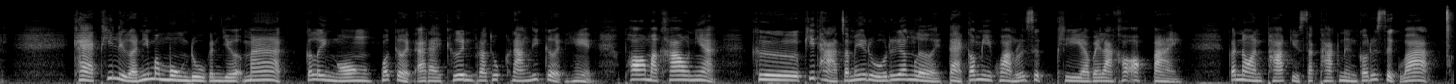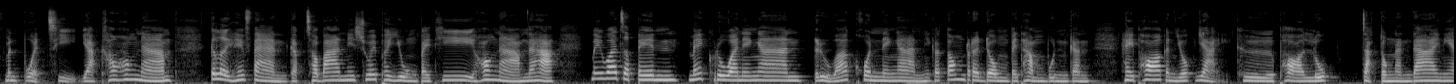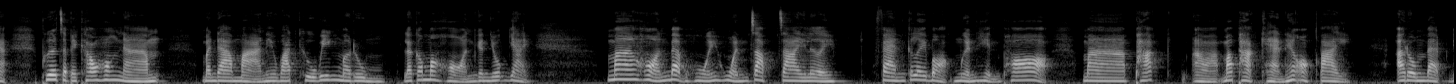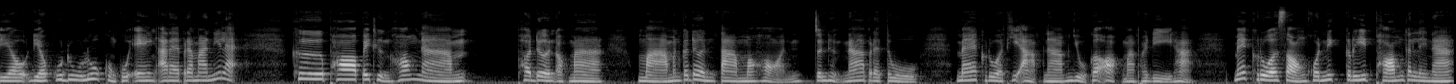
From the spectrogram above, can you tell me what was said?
แขกที่เหลือนี่มามุงดูกันเยอะมาก ก็เลยงงว่าเกิดอะไรขึ้น เพราะทุกครั้งที่เกิดเหตุ พ่อมาเข้าเนี่ย คือพี่ถาจะไม่รู้เรื่องเลย แต่ก็มีความรู้สึกเพลียเวลาเขาออกไป ก็นอนพักอยู่สักพักหนึ่งก็รู้สึกว่ามันปวดฉี่อยากเข้าห้องน้ำก็เลยให้แฟนกับชาวบ้านนี่ช่วยพยุงไปที่ห้องน้ำนะคะ ไม่ว่าจะเป็นแม่ครัวในงาน หรือว่าคนในงานนี่ก็ต้องระดมไปทำบุญกัน ให้พ่อกันยกใหญ่ คือพอลุกจากตรงนั้นได้เนี่ย เพื่อจะไปเข้าห้องน้ำ บรรดาหมาในวัดคือวิ่งมารุม แล้วก็มาหอนกันยกใหญ่ มาหอนแบบโหยหวนจับใจเลย แฟนก็เลยบอกเหมือนเห็นพ่อ มาพักมาผักแขนให้ออกไป อารมณ์แบบเดียวเดี๋ยวกูดูลูกของกูเองอะไรประมาณนี้แหละ คือพอไปถึงห้องน้ำพอเดินออกมา หมามันก็เดินตามมาหอนจนถึงหน้าประตู แม่ครัวที่อาบน้ำอยู่ก็ออกมาพอดีค่ะ แม่ครัวสองคนนี่กรีดพร้อมกันเลยนะ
